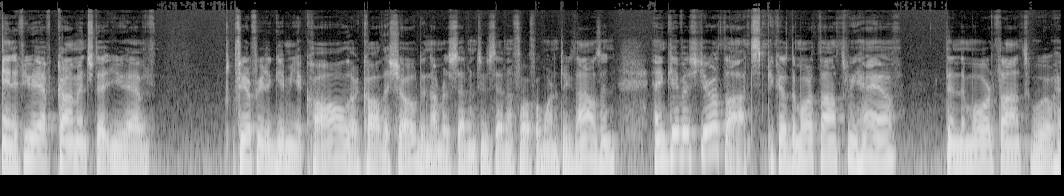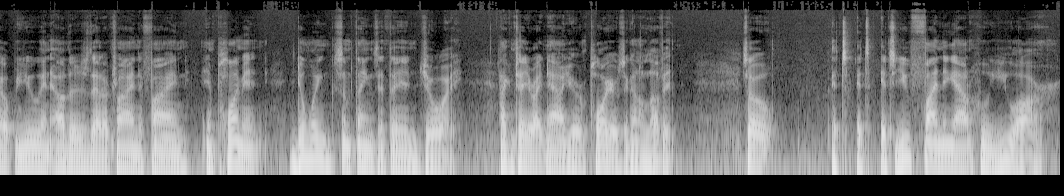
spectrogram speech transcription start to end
And if you have comments that you have, feel free to give me a call or call the show. The number is 727 441 3000 and give us your thoughts because the more thoughts we have, then the more thoughts will help you and others that are trying to find employment doing some things that they enjoy. I can tell you right now, your employers are going to love it. So it's it's it's you finding out who you are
